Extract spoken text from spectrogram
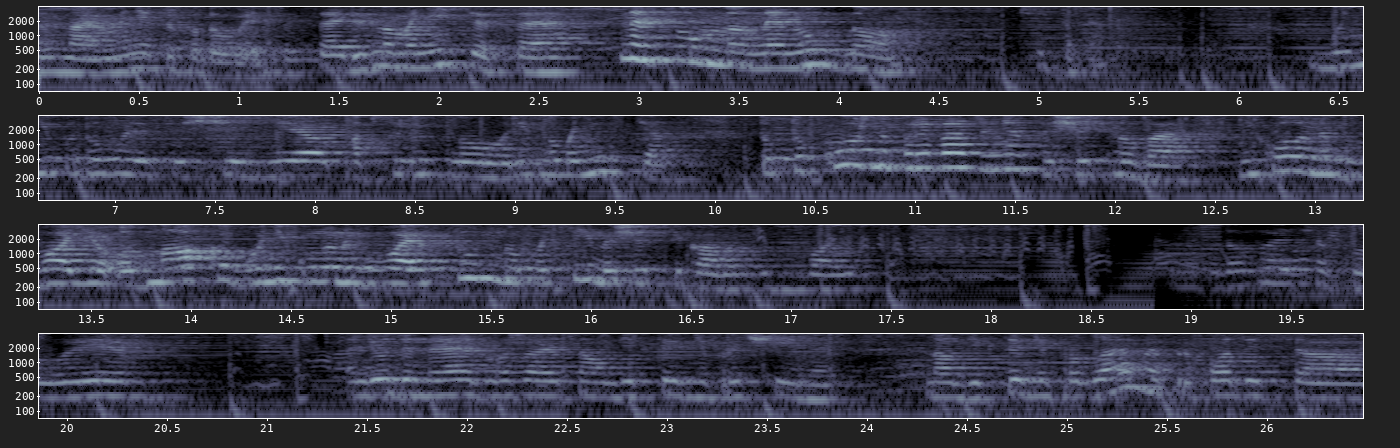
не знаю, мені це подобається. Це різноманіття, це не сумно, не нудно. Щось таке. Мені подобається, що є абсолютно різноманіття. Тобто кожне перевезення це щось нове. Ніколи не буває однаково, ніколи не буває сумно, постійно щось цікаве відбувається. Люди не зважають на об'єктивні причини, на об'єктивні проблеми, приходиться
